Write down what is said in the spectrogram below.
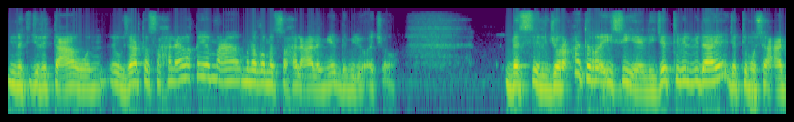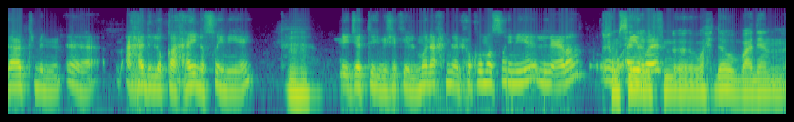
نتيجة التعاون وزارة الصحة العراقية مع منظمة الصحة العالمية WHO بس الجرعات الرئيسية اللي جت بالبداية جت مساعدات من آه، أحد اللقاحين الصينيين. جت بشكل منح من الحكومة الصينية للعراق 50000 وحدة وبعدين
